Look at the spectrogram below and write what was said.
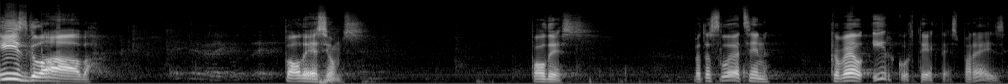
Izglāba. Paldies jums! Paldies! Bet tas liecina, ka vēl ir, kur tiekties pareizi.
